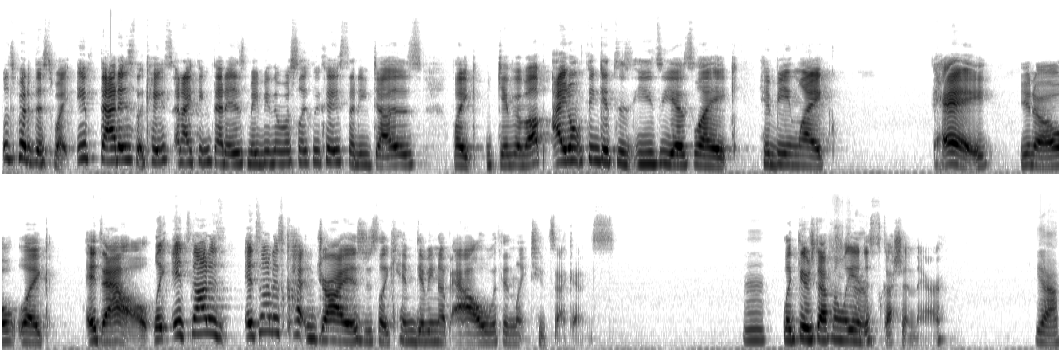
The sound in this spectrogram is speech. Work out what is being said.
let's put it this way. If that is the case, and I think that is maybe the most likely case that he does like give him up, I don't think it's as easy as like him being like, Hey, you know, like it's Al. Like it's not as it's not as cut and dry as just like him giving up Al within like two seconds. Mm. Like there's definitely a discussion there. Yeah.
